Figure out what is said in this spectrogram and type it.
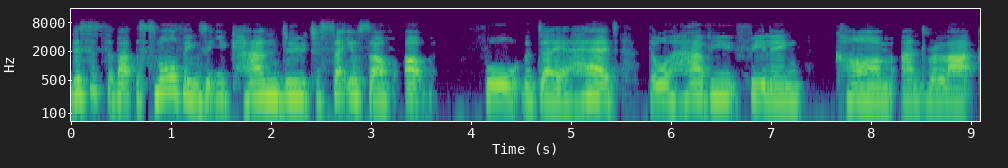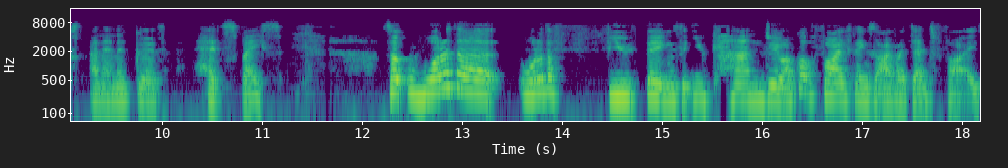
This is about the small things that you can do to set yourself up for the day ahead that will have you feeling calm and relaxed and in a good headspace. So what are the what are the few things that you can do? I've got five things that I've identified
